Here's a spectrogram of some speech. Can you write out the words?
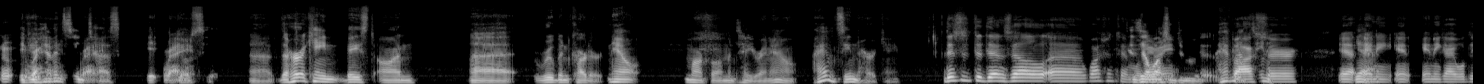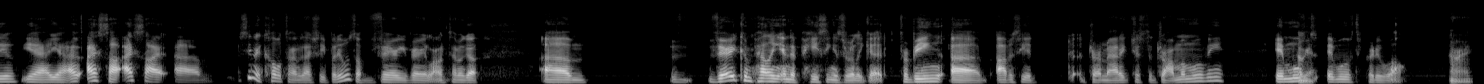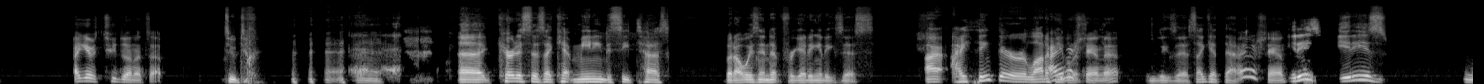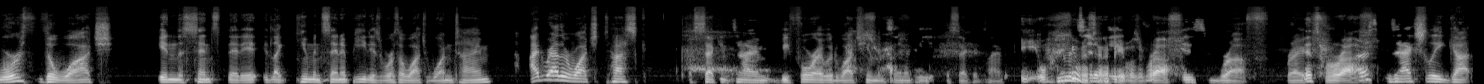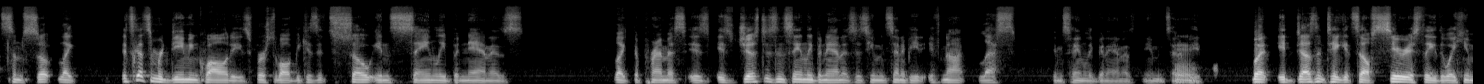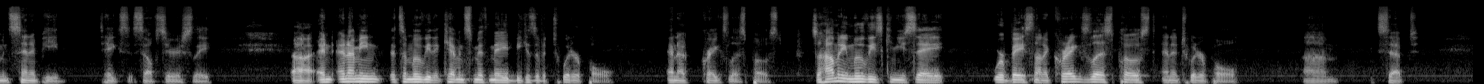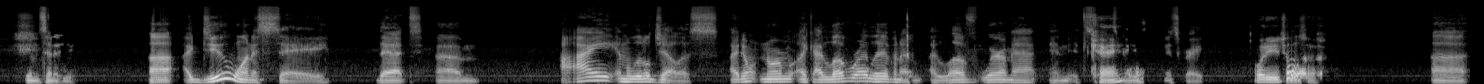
Uh, If you right, haven't seen right. Tusk, it Right. see it. Uh, the Hurricane based on uh, Rubin Carter. Now, Marco, I'm going to tell you right now, I haven't seen the Hurricane. This is the Denzel uh, Washington. Denzel movie, right? Washington movie. I have not seen it. Boxer. Yeah, Yeah. any any guy will do. Yeah, yeah. I, I saw I saw it. Um, I've seen it a couple times actually, but it was a very very long time ago. Um, very compelling, and the pacing is really good for being uh obviously a dramatic, just a drama movie. It moved Okay. it moved pretty well. All right. I give it two donuts up. Two uh, Curtis says, I kept meaning to see Tusk, but always end up forgetting it exists. I, I think there are a lot of people. I understand that. that it exists. I get that. I understand. it is it is worth the watch in the sense that it like human centipede is worth a watch one time i'd rather watch tusk a second time before i would watch human centipede a second time E- Human Centipede Centipede was rough. it's rough right It's rough. tusk has actually got some so like it's got some redeeming qualities first of all because it's so insanely bananas. Like the premise is is just as insanely bananas as human centipede if not less insanely bananas than human centipede. But it doesn't take itself seriously the way human centipede takes itself seriously. Uh, and and i mean it's a movie that kevin smith made because of a twitter poll and a craigslist post. So how many movies can you say were based on a craigslist post and a twitter poll um, except human centipede uh, i do want to say that um, i am a little jealous i don't normally like i love where i live and i, I love where i'm at and it's, Okay. it's amazing. it's great What are you jealous of? uh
